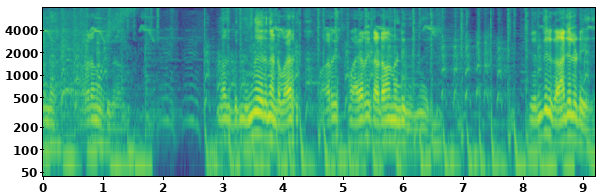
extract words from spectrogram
അല്ലേ വയറങ്ങ് ഒട്ടി കിടക്കും. അത് നിന്ന് വരുന്നുണ്ട്. വയറ് വയറി വയറി തടവാൻ വേണ്ടി നിന്ന് വരുന്നു. എന്തൊരു കാജലടേ ഇത്?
